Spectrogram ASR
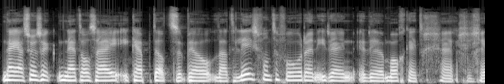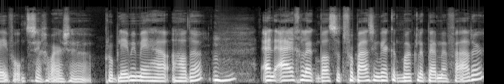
Nou ja, zoals ik net al zei, ik heb dat wel laten lezen van tevoren en iedereen de mogelijkheid ge- gegeven om te zeggen waar ze problemen mee ha- hadden. Mhm. En eigenlijk was het verbazingwekkend makkelijk bij mijn vader.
